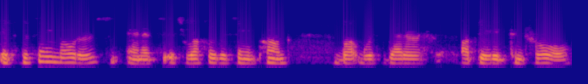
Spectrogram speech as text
it's the same motors and it's it's roughly the same pump, but with better updated controls,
